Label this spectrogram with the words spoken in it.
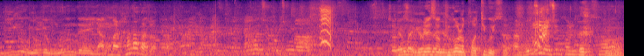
미국 여기 오는데 양말 하나 가져왔다. 양말 그래서 여기까지 그걸로 버티고 있어. 뭔 소리야 지금 걸려서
